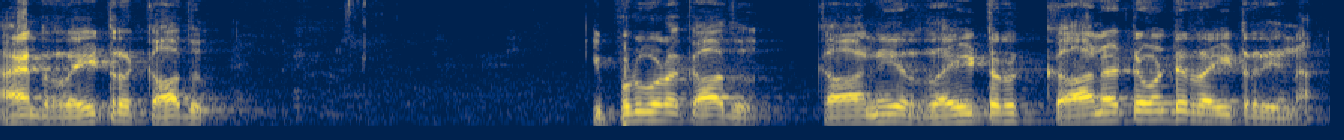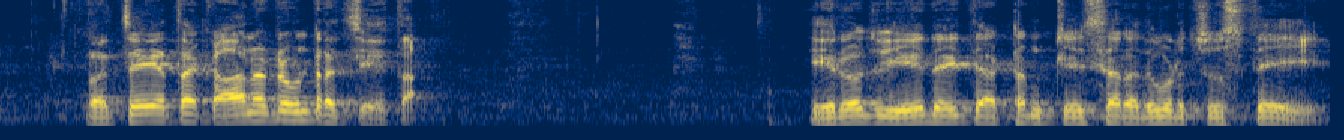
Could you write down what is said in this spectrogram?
ఆయన రైటర్ కాదు. ఇప్పుడు కూడా కాదు. కానీ రైటర్ కానటువంటి రైటర్ ఈయన. రచయిత కానటువంటి రచయిత. ఈరోజు ఏదైతే అటెంప్ట్ చేశారో అది కూడా చూస్తే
